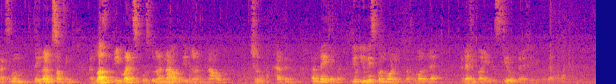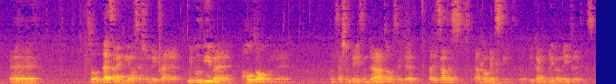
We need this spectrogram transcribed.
Maximum they learn something that wasn't they weren't supposed to learn now, they learn now, should happen done later. But you, you miss one morning, nothing more than that. And everybody is still benefiting from that. Uh, so that's an idea of session-based. Uh, we could give a, a whole talk on, uh, on session-based, and there are talks like that, but it's not a, a complex thing you can read on the internet, it's,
